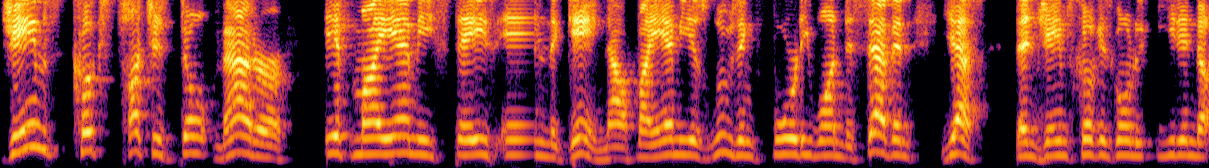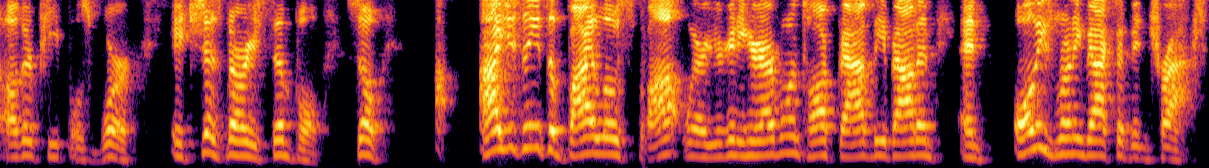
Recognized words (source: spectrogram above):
James Cook's touches don't matter if Miami stays in the game. Now, if Miami is losing 41 to 7, yes, then James Cook is going to eat into other people's work. It's just very simple. So I just think it's a buy low spot where you're going to hear everyone talk badly about him. And all these running backs have been trash.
